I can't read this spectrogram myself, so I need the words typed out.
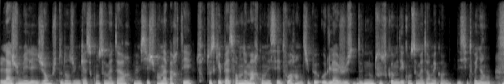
là, je mets les gens plutôt dans une case consommateur, même si je fais un aparté sur tout ce qui est plateforme de marque, on essaie de voir un petit peu au-delà juste de nous tous comme des consommateurs, mais comme des citoyens mmh.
